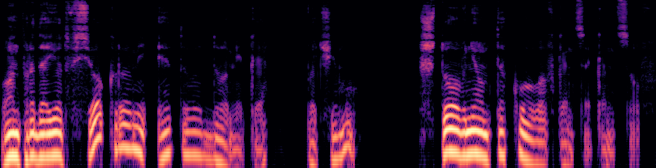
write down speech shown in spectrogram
Он продает все, кроме этого домика — Почему? Что в нем такого, в конце концов?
